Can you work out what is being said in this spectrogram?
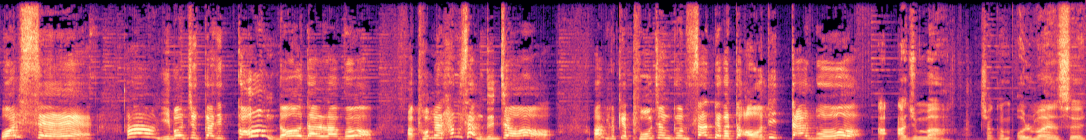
월세. 아, 이번 주까지 꼭 넣어달라고. 아, 보면 항상 늦어. 아, 이렇게 보증금 싼 데가 또 어디 있다고. 아, 아줌마, 잠깐, 얼마였어요?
